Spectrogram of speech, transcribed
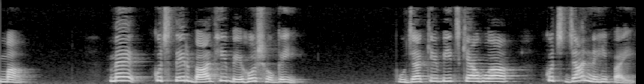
माँ। मैं कुछ देर बाद ही बेहोश हो गई। पूजा के बीच क्या हुआ? कुछ जान नहीं पाई।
